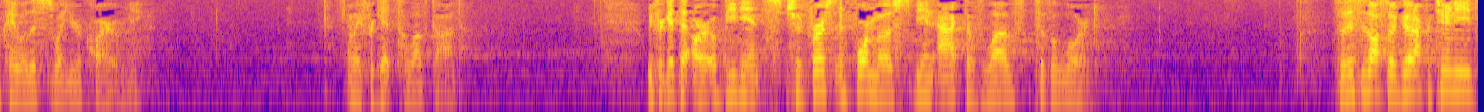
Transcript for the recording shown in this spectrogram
okay, well, this is what you require of me. And we forget to love God. We forget that our obedience should first and foremost be an act of love to the Lord. So, this is also a good opportunity to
